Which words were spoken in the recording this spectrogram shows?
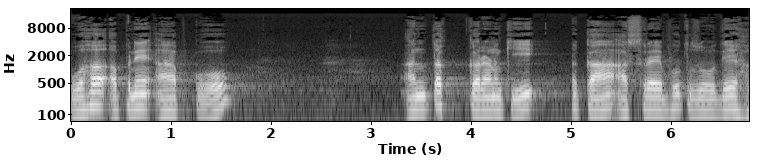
वह अपने आप को अंतकरण की का आश्रयभूत जो देह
